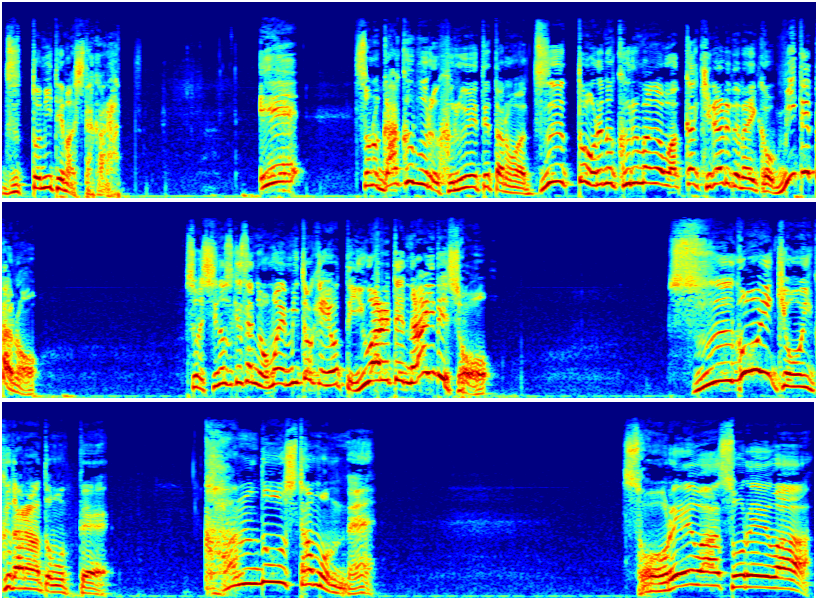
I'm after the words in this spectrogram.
ずっと見てましたから。えそのガクブル震えてたのは、ずっと俺の車が輪っか切られてないかを見てたの？それ、篠介さんにお前見とけよって言われてないでしょ？すごい教育だなと思って、感動したもんね。それはそれは、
